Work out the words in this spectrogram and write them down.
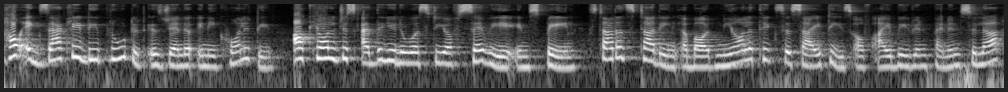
How exactly deep-rooted is gender inequality? Archaeologists at the University of Sevilla in Spain started studying about Neolithic societies of Iberian Peninsula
